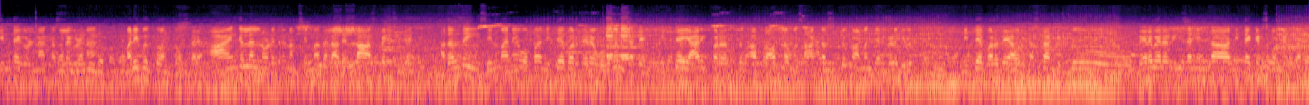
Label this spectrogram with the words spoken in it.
ಚಿಂತೆಗಳನ್ನ ಕಷ್ಟಗಳನ್ನ ಮರಿಬೇಕು ಅಂತ ಹೋಗ್ತಾರೆ. ಆ ಆ್ಯಂಗಲಲ್ಲಿ ನೋಡಿದ್ರೆ ನಮ್ಮ ಸಿನಿಮಾದಲ್ಲಿ ಅದೆಲ್ಲ ಆಸ್ಪೆಕ್ಟ್ಸ್ ಇದೆ. ಅದಲ್ಲದೆ ಈ ಸಿನಿಮಾನೇ ಒಬ್ಬ ನಿದ್ದೆ ಬರ್ದಿರೋ ಹುಡುಗನ ಕತೆ. ನಿದ್ದೆ ಯಾರಿಗೆ ಬರೋದು? ಆ ಪ್ರಾಬ್ಲಮ್ ಸಾಕಷ್ಟು ಕಾಮನ್ ಜನಗಳಿಗೆ ಇರುತ್ತೆ. ನಿದ್ದೆ ಬರದೆ ಅವ್ರ ಕಷ್ಟ ಬಿದ್ದು ಬೇರೆ ಬೇರೆ ರೀಸನ್ನಿಂದ ನಿದ್ದೆ ಕೆಡಿಸ್ಕೊಂಡಿರ್ತಾರೆ.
